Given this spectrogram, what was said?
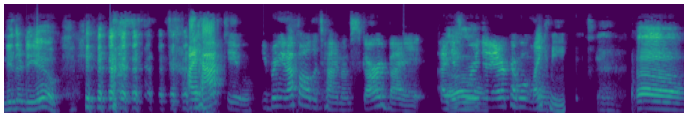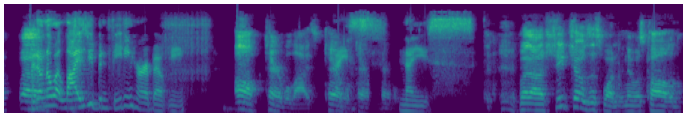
Neither do you. I have to. You bring it up all the time. I'm scarred by it. I just worry Oh. that Erica won't like me. Uh, well, I don't know what lies you've been feeding her about me. Oh, terrible lies. Terrible, nice. terrible, terrible. Nice. But uh, she chose this one, and it was called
